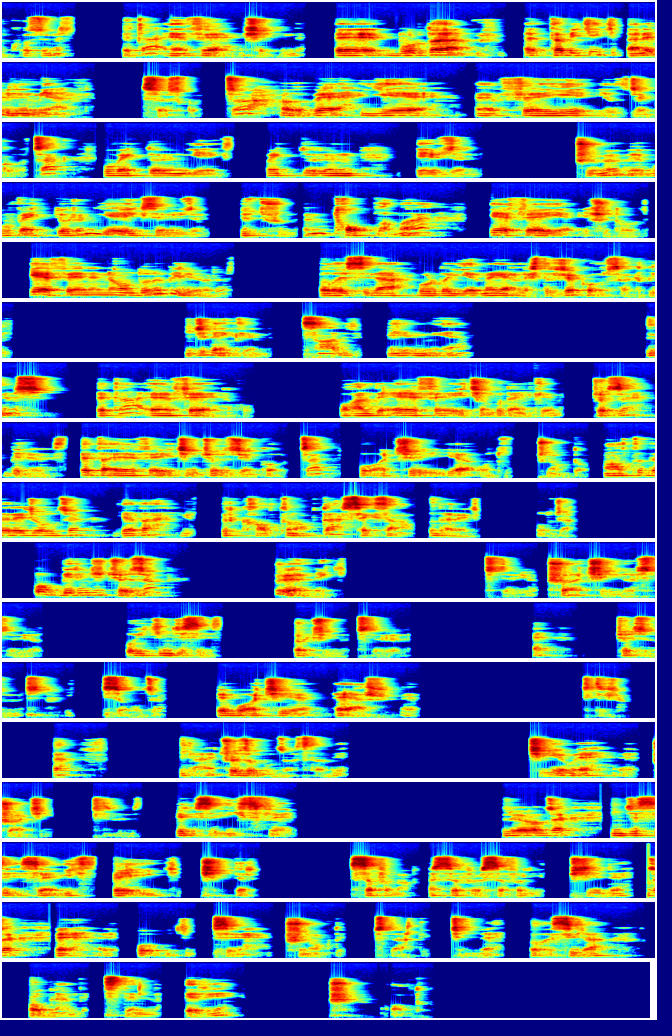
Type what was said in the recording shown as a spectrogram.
kosinüs theta EF şeklinde. E, burada e, tabii ki iki tane bilinmeyen söz konusu ve y e, f'yi yazacak olursak bu vektörün y vektörün y üzerinde düşümü ve bu vektörün y ekseni üzerinde düşümlerin toplamı y eşit olacak. EF'nin ne olduğunu biliyoruz. Dolayısıyla burada yerine yerleştirecek olursak ikinci denklemde sadece bilinmeyen sinüs theta EF O halde EF için bu denklemi çözebiliriz. Theta EF için çözecek olursak bu açı ya 33.16 derece olacak ya da 146.86 derece olacak. Bu birinci çözüm şu yöndeki gösteriyor. Şu açıyı gösteriyor. Bu ikincisi şu açıyı gösteriyor. Ve çözümümüz ikincisi olacak. Ve bu açıyı eğer e, bir tane çözüm bulacağız tabii. Açıyı ve e, şu açıyı Birisi x f olacak. İkincisi ise x f 2 eşittir 0.0077 olacak ve e, bu ikincisi şu noktayı gösterdiği için de dolayısıyla problemde istenilen değeri oldu.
